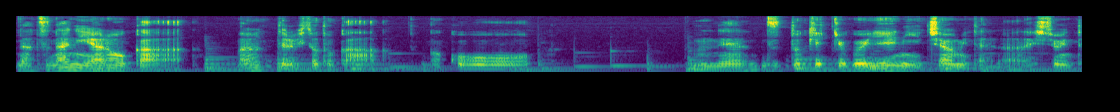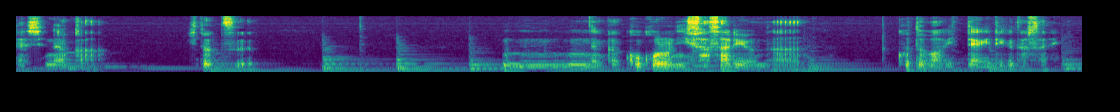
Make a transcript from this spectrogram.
夏何やろうか迷ってる人とか、なんかこう、ね、ずっと結局家にいちゃうみたいな人に対してなんか一つ、うん、なんか心に刺さるような言葉を言ってあげてくださ。い。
